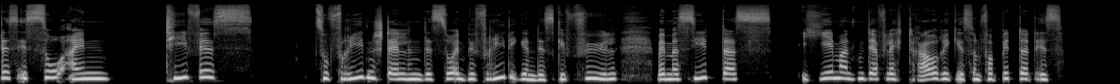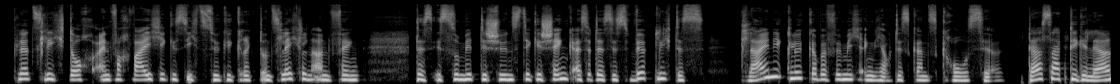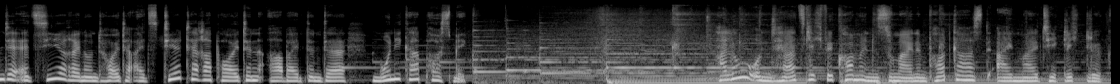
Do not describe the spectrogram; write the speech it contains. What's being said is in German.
das ist so ein tiefes, zufriedenstellendes, so ein befriedigendes Gefühl, wenn man sieht, dass ich jemanden, der vielleicht traurig ist und verbittert ist, plötzlich doch einfach weiche Gesichtszüge kriegt und das Lächeln anfängt. Das ist somit das schönste Geschenk. Also das ist wirklich das kleine Glück, aber für mich eigentlich auch das ganz große. Das sagt die gelernte Erzieherin und heute als Tiertherapeutin arbeitende Monika Posmik. Hallo und herzlich willkommen zu meinem Podcast Einmal täglich Glück.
